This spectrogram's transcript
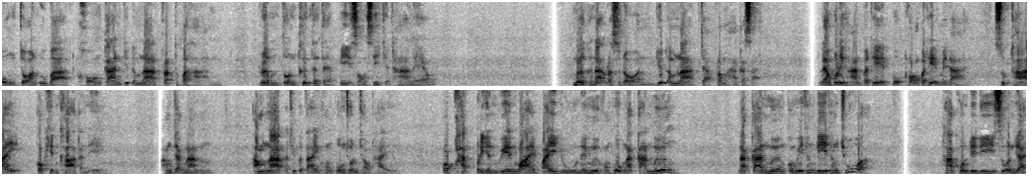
วงจรอุบาทของการยึดอำนาจรัฐประหาร เริ่มต้นขึ้นตั้งแต่ปี 2475 แล้ว เมื่อคณะรัษฎรยึดอำนาจจากพระมหากษัตริย์ แล้วบริหารประเทศปกครองประเทศไม่ได้ สุดท้ายก็เข็นฆ่ากันเอง หลังจากนั้นอำนาจอธิปไตยของปวงชนชาวไทย ก็ผัดเปลี่ยนเวียนว่ายไปอยู่ในมือของพวกนักการเมือง นักการเมืองก็มีทั้งดีทั้งชั่ว ถ้าคนดีๆ ส่วนใหญ่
